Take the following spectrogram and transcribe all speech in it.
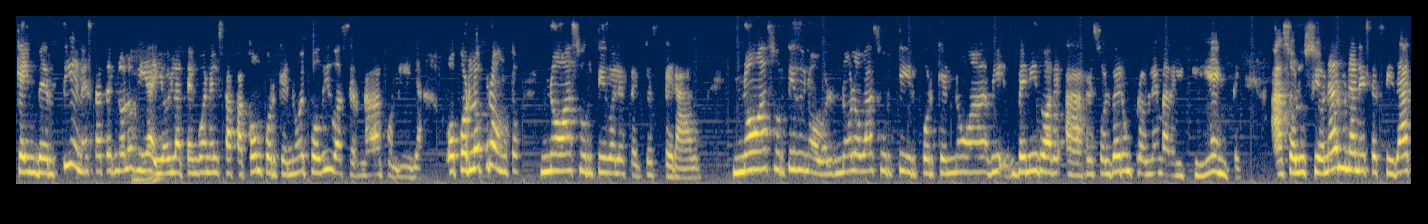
que invertí en esta tecnología y hoy la tengo en el zafacón porque no he podido hacer nada con ella. O por lo pronto no ha surtido el efecto esperado. No ha surtido y no, no lo va a surtir porque no ha venido a, resolver un problema del cliente, a solucionar una necesidad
